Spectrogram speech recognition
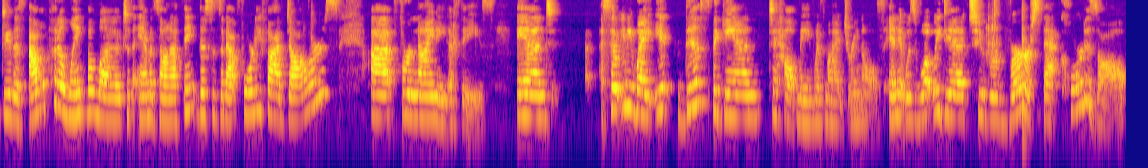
do this. I will put a link below to the Amazon. I think this is about $45 uh, for 90 of these. And so anyway, it this began to help me with my adrenals and it was what we did to reverse that cortisol.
